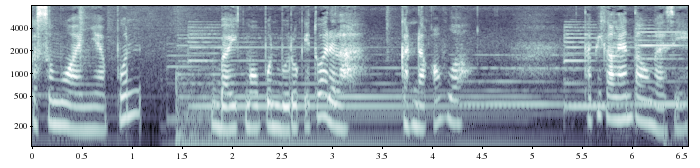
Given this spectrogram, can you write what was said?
kesemuanya pun baik maupun buruk itu adalah kehendak Allah. Tapi kalian tahu gak sih,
